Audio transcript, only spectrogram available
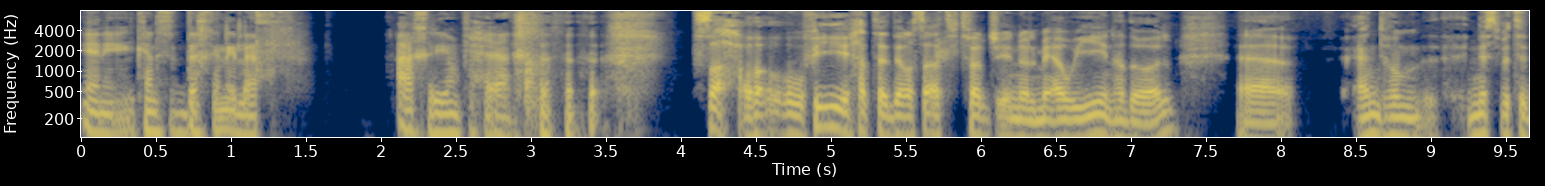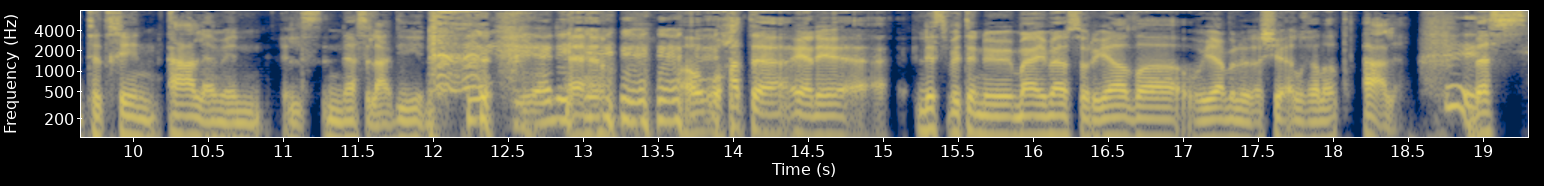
يعني كانت تدخن إلى آخر يوم في حياتها. صح. وفي حتى دراسات تفرجي إنه المئويين هذول آه، عندهم نسبة التدخين أعلى من الناس العاديين. يعني. وحتى يعني نسبة إنه ما يمارسوا رياضة ويعملوا الأشياء الغلط أعلى. إيه. بس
